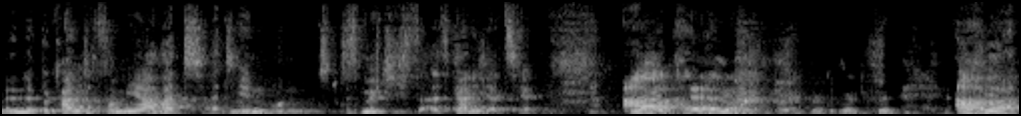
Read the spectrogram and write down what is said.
Eine Bekannte von mir hat, hat ihren Hund, das möchte ich jetzt alles gar nicht erzählen. Aber, Nein, ähm, gut, gut, gut, aber,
